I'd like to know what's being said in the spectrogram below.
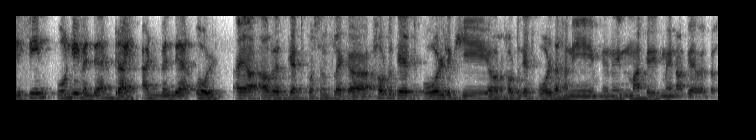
is seen only when they are dry and when they are old. I uh, always get questions like uh, how to get old ghee or how to get old honey in, in market it may not be available.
